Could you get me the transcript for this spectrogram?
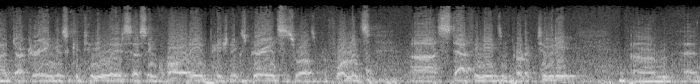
uh, Dr. Ing, is continually assessing quality and patient experience as well as performance, uh, staffing needs, and productivity um, and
